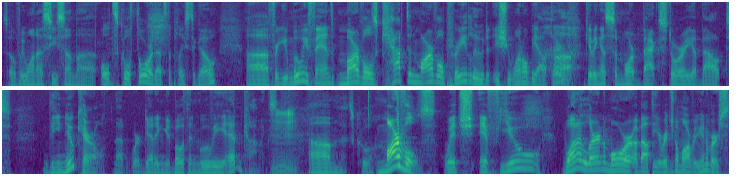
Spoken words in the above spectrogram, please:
So if we want to see some uh, old school Thor, that's the place to go. Uh, for you movie fans, Marvel's Captain Marvel Prelude at issue one will be out there, Huh. giving us some more backstory about the new Carol that we're getting both in movie and comics. Um, That's cool. Marvels, which if you want to learn more about the original Marvel universe,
